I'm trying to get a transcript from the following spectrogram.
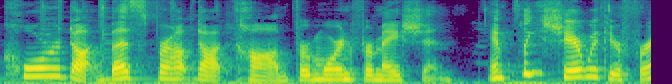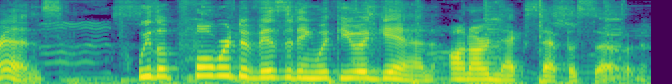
core.buzzsprout.com for more information and please share with your friends. We look forward to visiting with you again on our next episode.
